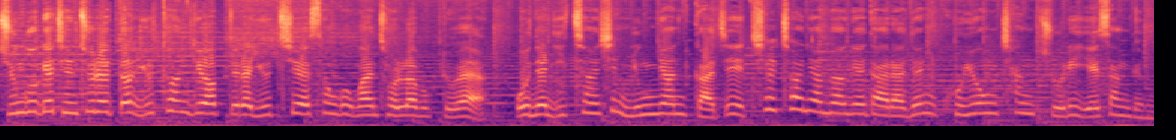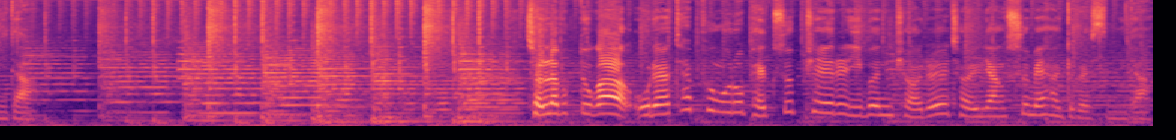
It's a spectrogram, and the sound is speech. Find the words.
중국에 진출했던 유턴 기업들의 유치에 성공한 전라북도에 오는 2016년까지 7천여 명에 달하는 고용 창출이 예상됩니다. 전라북도가 올해 태풍으로 백수 피해를 입은 벼를 전량 수매하기로 했습니다.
